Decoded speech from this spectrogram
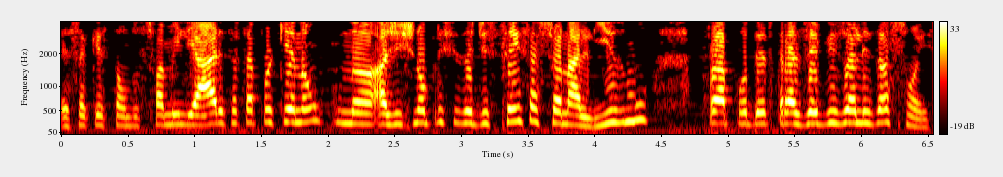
essa questão dos familiares, até porque não, não a gente não precisa de sensacionalismo para poder trazer visualizações.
